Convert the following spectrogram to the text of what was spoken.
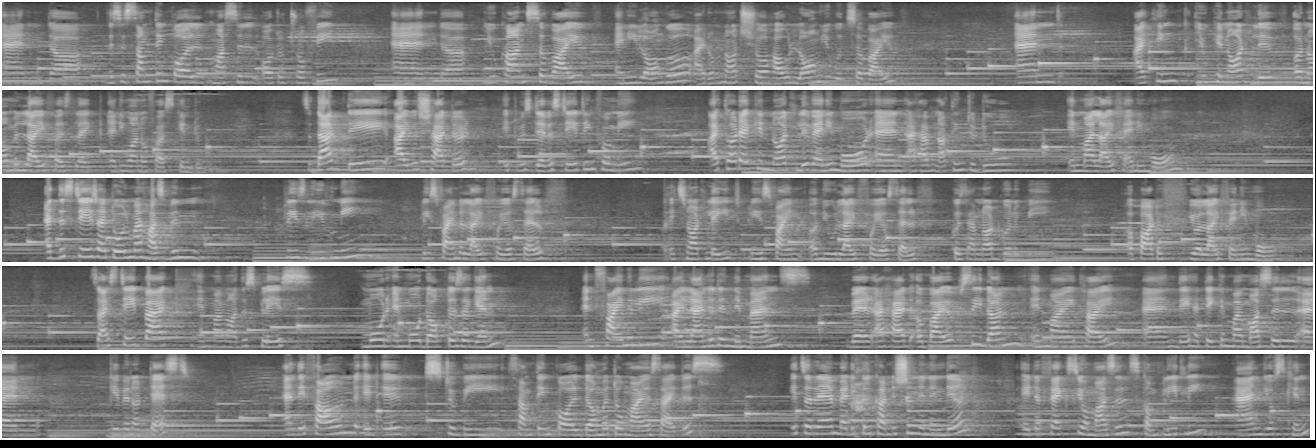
and uh, this is something called muscle autotrophy, and uh, you can't survive any longer. I'm not sure how long you would survive. And I think you cannot live a normal life as like any one of us can do. So that day I was shattered. It was devastating for me. I thought I cannot live anymore and I have nothing to do in my life anymore. At this stage, I told my husband, please leave me. Please find a life for yourself. It's not late. Please find a new life for yourself because I'm not going to be a part of your life anymore. So I stayed back in my mother's place, more and more doctors again. And finally, I landed in NIMHANS, where I had a biopsy done in my thigh, and they had taken my muscle and given a test. And they found it to be something called dermatomyositis. It's a rare medical condition in India. It affects your muscles completely and your skin.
